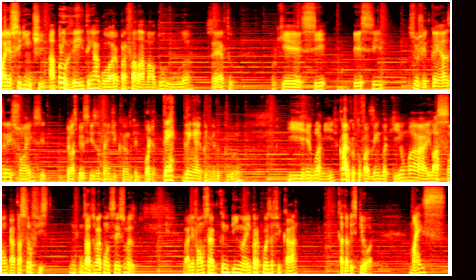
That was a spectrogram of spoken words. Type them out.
Olha, é o seguinte, aproveitem agora para falar mal do Lula, certo? Porque se esse sujeito ganhar as eleições, e pelas pesquisas está indicando que ele pode até ganhar em primeiro turno, e regular mídia, claro que eu estou fazendo aqui uma ilação catastrofista. Não sabe se vai acontecer isso mesmo. Vai levar um certo tempinho aí para a coisa ficar cada vez pior. Mas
